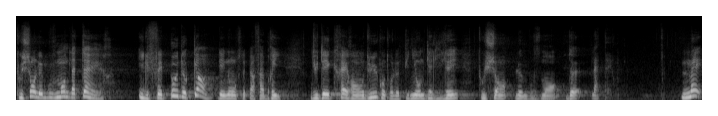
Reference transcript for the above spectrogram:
touchant le mouvement de la terre. Il fait peu de cas, dénonce le père Fabry, du décret rendu contre l'opinion de Galilée touchant le mouvement de la Terre. Mais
